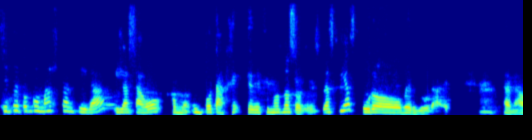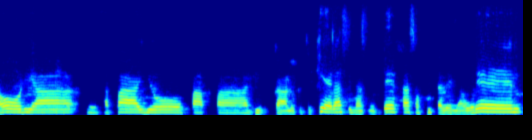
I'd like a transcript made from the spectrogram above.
siempre pongo más cantidad y las hago como un potaje, que decimos nosotros. Las mías puro verdura, ¿eh? zanahoria, zapallo, papa, yuca, lo que tú quieras, y las lentejas, hojita de laurel,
